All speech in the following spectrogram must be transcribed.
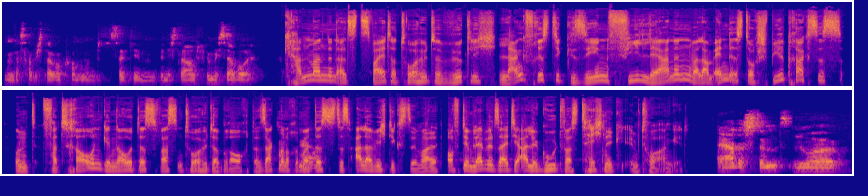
Und das habe ich da bekommen und seitdem bin ich da und fühle mich sehr wohl. Kann man denn als zweiter Torhüter wirklich langfristig gesehen viel lernen? Weil am Ende ist doch Spielpraxis und Vertrauen genau das, was ein Torhüter braucht. Da sagt man doch immer, ja. das ist das Allerwichtigste, weil auf dem Level seid ihr alle gut, was Technik im Tor angeht. Ja, das stimmt. Nur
